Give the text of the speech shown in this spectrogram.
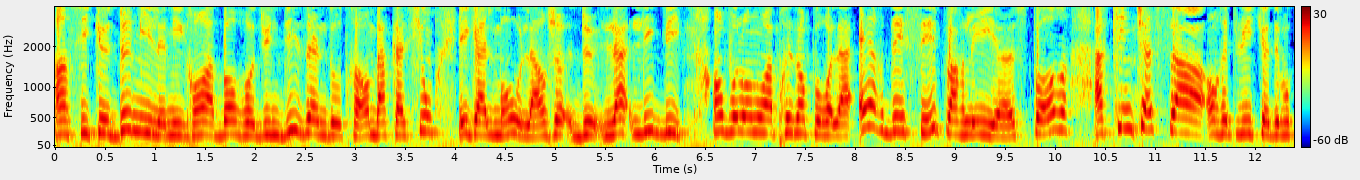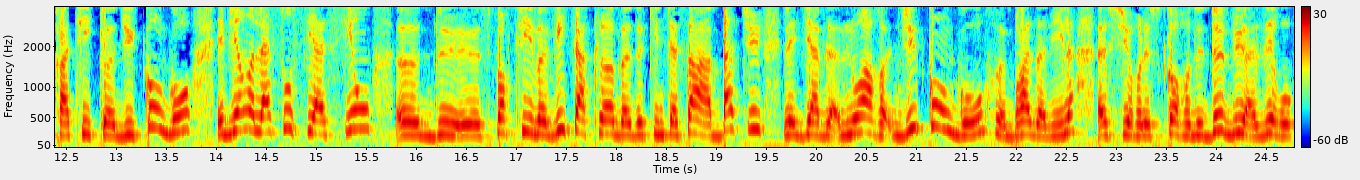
ainsi que 2000 migrants à bord d'une dizaine d'autres embarcations également au large de la Libye. Envolons-nous à présent pour la RDC par les euh, sports à Kinshasa en République démocratique du Congo, eh bien l'association euh, de sportive Vita Club de Kinshasa a battu les Diables Noirs du Congo, euh, Brazzaville, euh, sur le score de 2 buts à 0.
